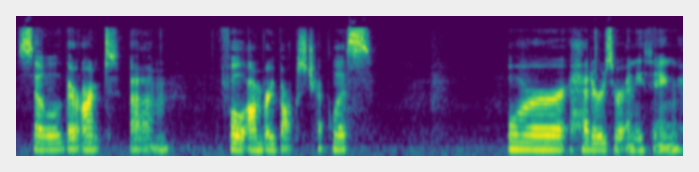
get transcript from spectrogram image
So there aren't um, full ombre box checklists or headers or anything,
